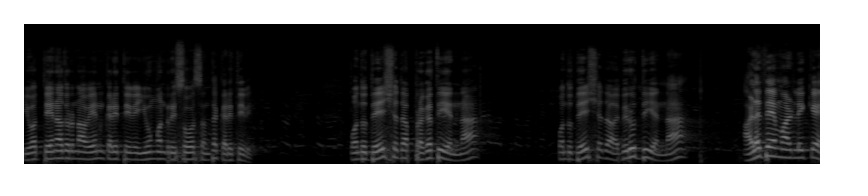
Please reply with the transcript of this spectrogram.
ಇವತ್ತೇನಾದರೂ ನಾವೇನು ಕರಿತೀವಿ ಹ್ಯೂಮನ್ ರಿಸೋರ್ಸ್ ಅಂತ ಕರಿತೀವಿ. ಒಂದು ದೇಶದ ಪ್ರಗತಿಯನ್ನ, ಒಂದು ದೇಶದ ಅಭಿವೃದ್ಧಿಯನ್ನು ಅಳತೆ ಮಾಡಲಿಕ್ಕೆ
